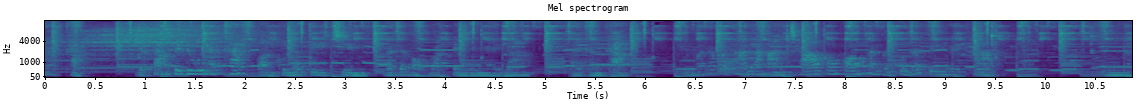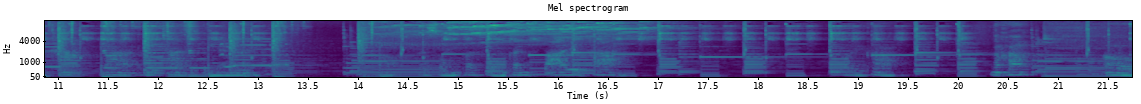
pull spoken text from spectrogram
มากค่ะ เดี๋ยวตามไปดูนะคะ ตอนคุณนตีชิม แล้วจะบอกว่าเป็นยังไงบ้างไปกันค่ะเดี๋ยวมารับประทานอาหารเช้าพร้อมๆกันกับคุณตีเลยค่ะชิมนะคะว่ารสชาติจะเป็นยังไงผสมผสมกันไปค่ะอร่อยค่ะนะคะเออ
